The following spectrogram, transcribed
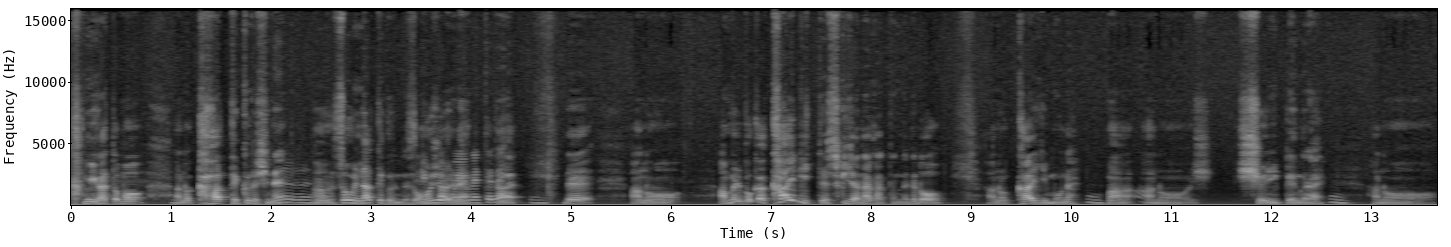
髪型もあの変わってくるしね、うんうん。そういうふうになってくるんです面白いね、ね、はい、であのあんまり僕は会議って好きじゃなかったんだけどあの会議もね、うん、まああの週に一遍ぐらい、うん、あの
